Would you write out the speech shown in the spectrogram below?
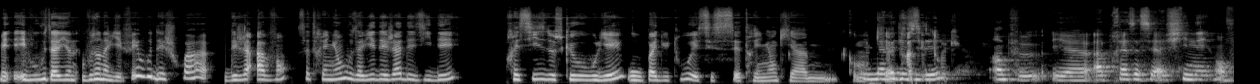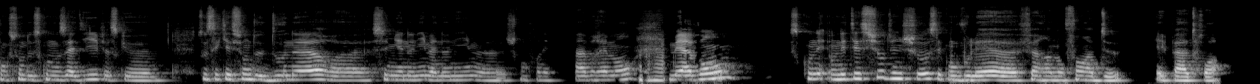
Mais et vous, aviez, vous en aviez fait vous des choix déjà avant cette réunion? Vous aviez déjà des idées précises de ce que vous vouliez ou pas du tout? Et c'est cette réunion qui a comment qui a tracé le truc? Un peu. Et euh, après, ça s'est affiné en fonction de ce qu'on nous a dit, parce que toutes ces questions de donneur, euh, semi-anonyme, anonyme, euh, je comprenais pas vraiment. Mhm. Mais avant, ce qu'on on était sûr d'une chose, c'est qu'on voulait faire un enfant à deux et pas à trois.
